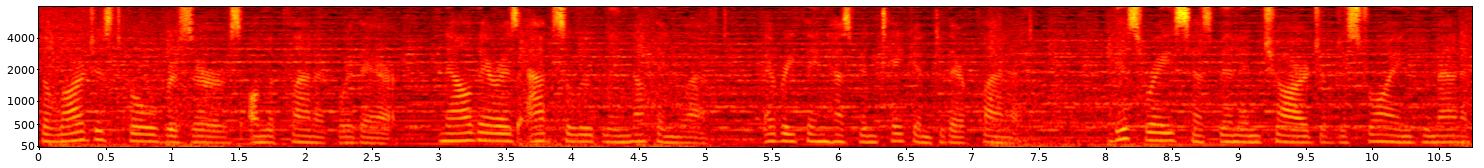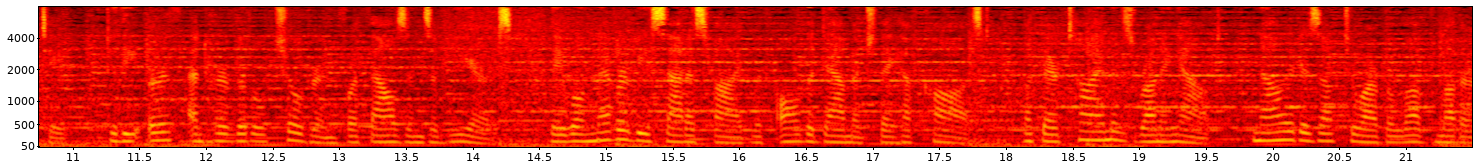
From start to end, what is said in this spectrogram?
The largest gold reserves on the planet were there. Now there is absolutely nothing left, everything has been taken to their planet. This race has been in charge of destroying humanity, to the earth and her little children for thousands of years. They will never be satisfied with all the damage they have caused, but their time is running out. Now it is up to our beloved Mother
